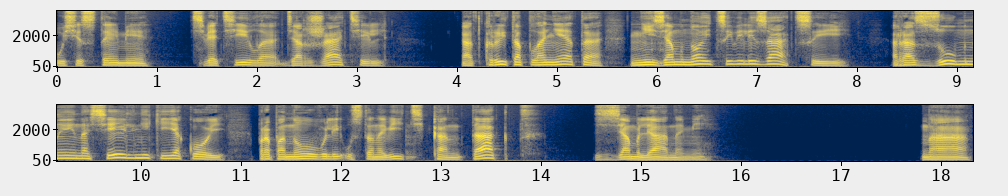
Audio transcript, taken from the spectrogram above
У сістэме свяціла дзяржатель, адкрыта планета незямной цывілізацыі, разумныя насельнікі якой прапаноўвалі установіць контакт з зямлянамі. На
